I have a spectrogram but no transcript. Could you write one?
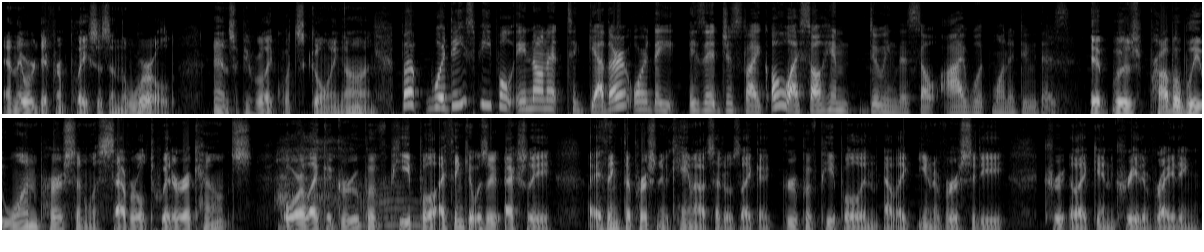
and there were different places in the world and so people were like what's going on But were these people in on it together or they is it just like, "Oh, I saw him doing this, so I would want to do this." It was probably one person with several Twitter accounts or like a group of people. I think it was a, actually, I think the person who came out said it was like a group of people in at like university, cre- like in creative writing.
